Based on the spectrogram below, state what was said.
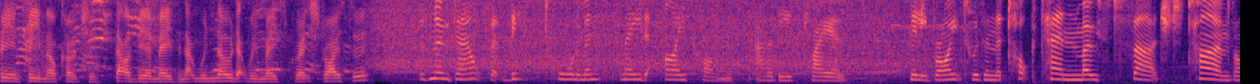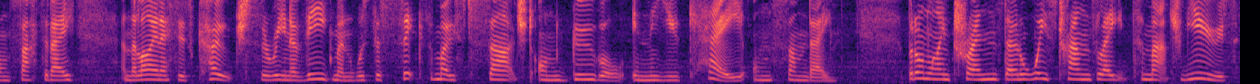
being female coaches. That would be amazing. That we know that we've made great strides to it. There's no doubt that this tournament made icons out of these players. Millie Bright was in the top 10 most searched terms on Saturday, And the Lionesses coach, Sarina Wiegman, was the sixth most searched on Google in the UK on Sunday. But online trends don't always translate to match views.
